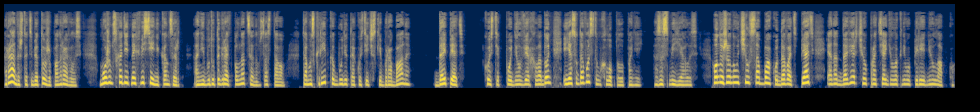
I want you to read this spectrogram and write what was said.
Рада, что тебе тоже понравилось. Можем сходить на их весенний концерт. Они будут играть полноценным составом. Там и скрипка будет, и акустические барабаны. Дай пять. Костя поднял вверх ладонь, и я с удовольствием хлопнула по ней. Засмеялась. Он уже научил собаку давать пять, и она доверчиво протягивала к нему переднюю лапку.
